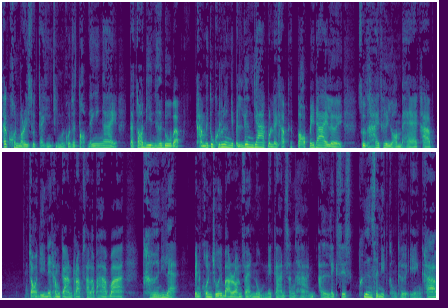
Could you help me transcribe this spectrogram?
ถ้าคนบริสุทธิ์ใจจริง ๆ มันควรจะตอบได้ง่าย ๆ แต่จอดีนเธอดูแบบทำให้ทุกเรื่องนี่เป็นเรื่องยากหมดเลยครับเธอตอบไม่ได้เลย สุดท้ายเธอยอมแพ้ครับ จอดีนได้ทำการรับสารภาพว่า เธอนี่แหละ เป็นคนช่วยบารอนแฟนหนุ่มในการสังหารอเล็กซิสเพื่อนสนิทของเธอเองครับ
